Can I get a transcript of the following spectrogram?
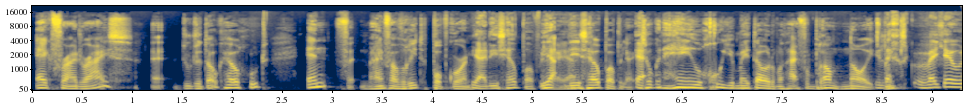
Egg fried rice eh, doet het ook heel goed. En mijn favoriet, popcorn. Ja, Ja, die is heel populair. die is heel populair. Ja. Is ook een heel goede methode, want hij verbrandt nooit. Legt- weet je hoe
